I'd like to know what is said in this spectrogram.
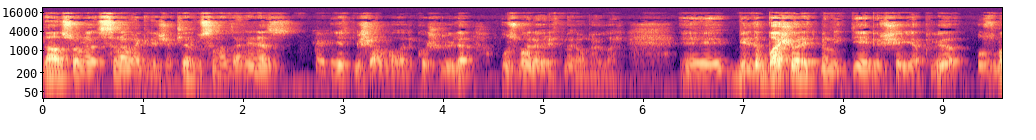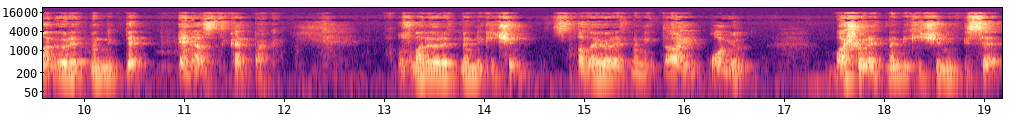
daha sonra sınava girecekler. Bu sınavdan en az 70 almaları koşuluyla uzman öğretmen oluyorlar. E, bir de baş öğretmenlik diye bir şey yapılıyor. Uzman öğretmenlikte en az dikkat bak. Uzman öğretmenlik için aday öğretmenlik dahil 10 yıl, baş öğretmenlik için ise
